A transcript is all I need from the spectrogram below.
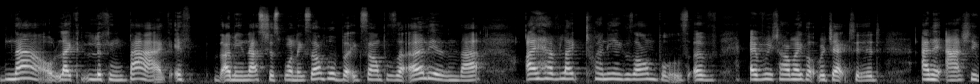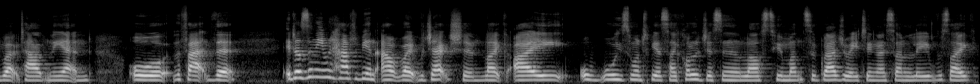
now, like looking back, if I mean that's just one example, but examples are earlier than that. I have like 20 examples of every time I got rejected, and it actually worked out in the end, or the fact that it doesn't even have to be an outright rejection. Like I always want to be a psychologist. In the last two months of graduating, I suddenly was like,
